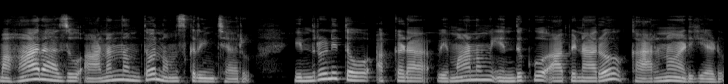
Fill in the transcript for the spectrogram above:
మహారాజు ఆనందంతో నమస్కరించారు. ఇంద్రునితో అక్కడ విమానం ఎందుకు ఆపినారో కారణం అడిగాడు.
